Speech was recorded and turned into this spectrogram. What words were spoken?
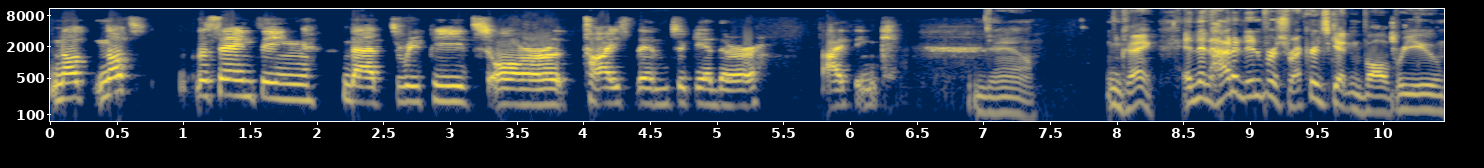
not not the same thing that repeats or ties them together I think. Yeah. Okay. And then how did Inverse Records get involved? Were you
